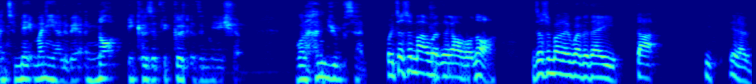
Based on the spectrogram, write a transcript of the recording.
and to make money out of it and not because of the good of the nation. 100%. Well, it doesn't matter whether they are or not. It doesn't matter whether they that you know.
